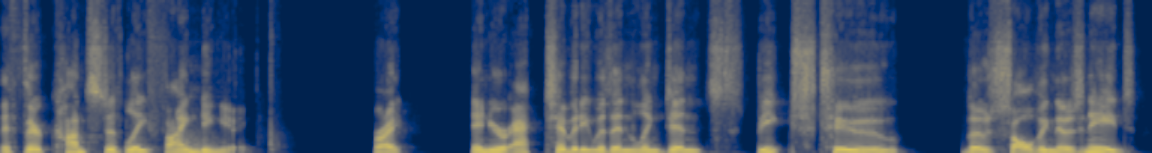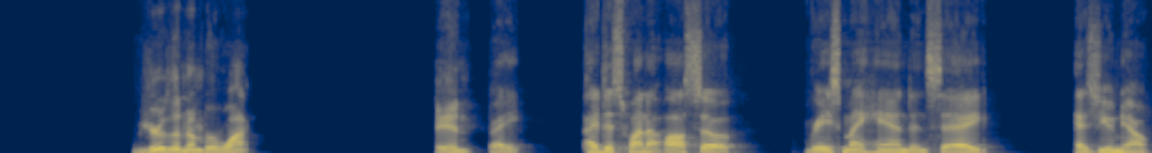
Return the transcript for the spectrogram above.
if they're constantly finding you, right? And your activity within LinkedIn speaks to those solving those needs, you're the number one. And right. I just want to also raise my hand and say, as you know,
